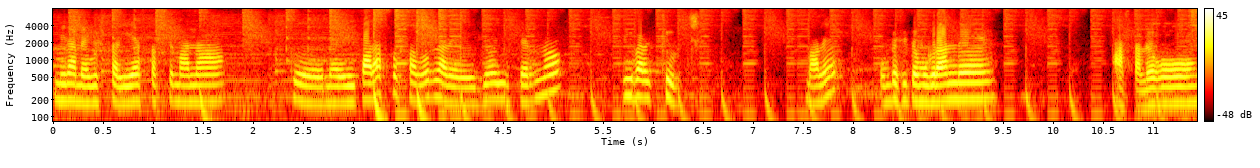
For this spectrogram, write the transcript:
Mira, me gustaría esta semana que me dedicaras, por favor, la de Yo Inferno, Tribal Church. ¿Vale? Un besito muy grande. Hasta luego.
